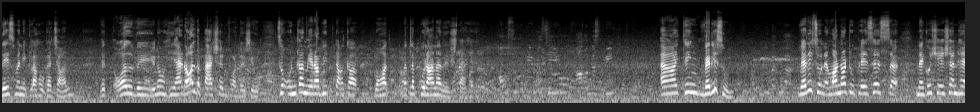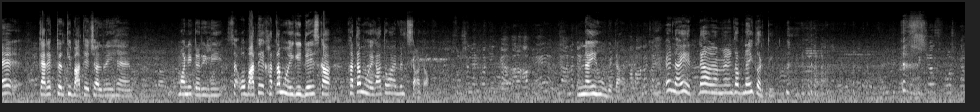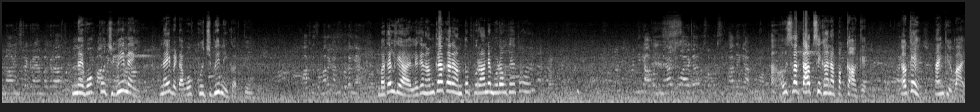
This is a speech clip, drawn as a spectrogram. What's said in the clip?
देश में निकला होगा चाँद with all the, you know, he had all the passion for the show. So, उनका मेरा भी टाका बहुत मतलब पुराना रिश्ता है। See you the I think very soon very soon one और टू प्लेसेस नेगोशिएशन है कैरेक्टर की बातें चल रही हैं मॉनिटरीली वो बातें ख़त्म होएगी डेज़ का ख़त्म होएगा तो I will start off social networking क्या अ, आप हैं या आना चाहिए नहीं हूँ बेटा। ए, नहीं, इतना मैं सब नहीं करती। नहीं, वो कुछ भी नहीं। नहीं बेटा, वो कुछ भी नहीं करती। बदल गया है, लेकिन हम क्या करें? हम तो पुराने बुढ़ौते हैं तो है। तो हाँ उस वक्त आप सिखाना पक्का आके। ओके थैंक यू बाय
